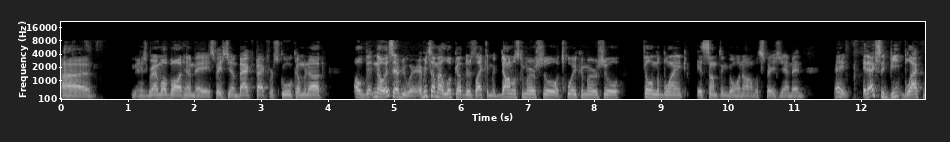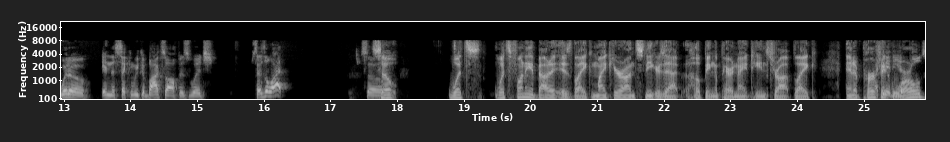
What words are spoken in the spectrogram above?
Uh, his grandma bought him a Space Jam backpack for school coming up. Oh, th- no, it's everywhere. Every time I look up, there's like a McDonald's commercial, a toy commercial, fill in the blank. It's something going on with Space Jam. And hey, it actually beat Black Widow in the second week of box office, which says a lot. So, So what's what's funny about it is like Mike, you're on sneakers app hoping a pair of 19s drop. Like in a perfect idiot. world,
